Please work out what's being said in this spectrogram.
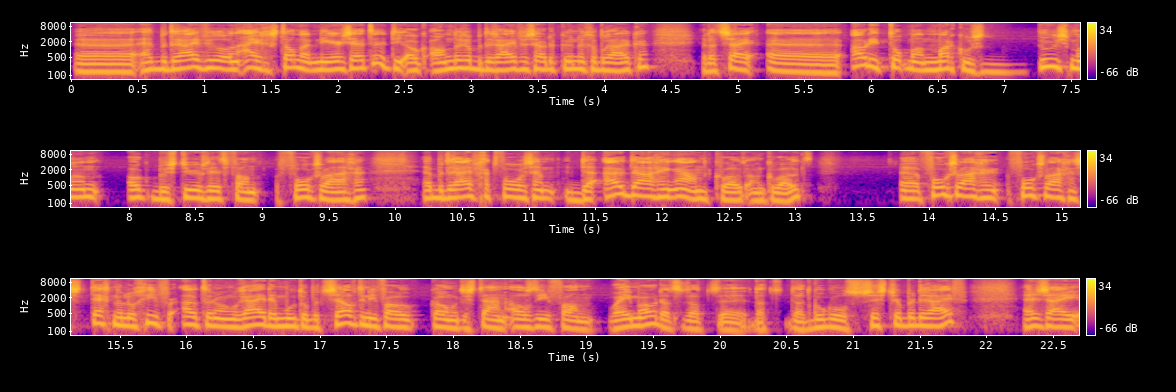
Eh, het bedrijf wil een eigen standaard neerzetten die ook andere bedrijven zouden kunnen gebruiken. Ja, dat zei eh, Audi-topman Marcus Duisman, ook bestuurslid van Volkswagen. Het bedrijf gaat volgens hem de uitdaging aan, quote-unquote. Eh, Volkswagen, Volkswagens technologie voor autonoom rijden moet op hetzelfde niveau komen te staan als die van Waymo. Dat is dat, dat, dat Google's zusterbedrijf. En zij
